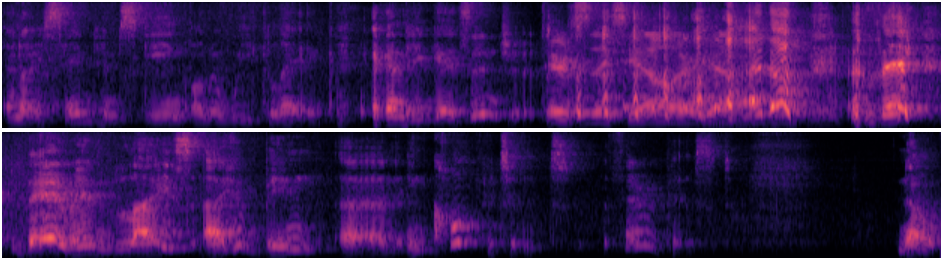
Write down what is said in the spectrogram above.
And I send him skiing on a weak leg and he gets injured. There's his ACL or yeah. there, therein lies, I have been uh, an incompetent therapist. Now,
